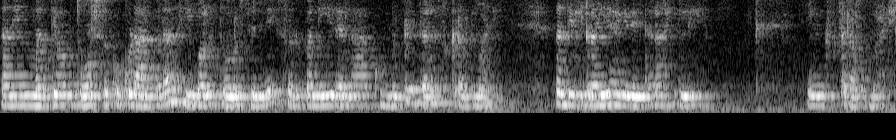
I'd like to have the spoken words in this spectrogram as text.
ನಾನು ಹಿಂಗೆ ಮತ್ತೆ ಹೋಗಿ ತೋರ್ಸೋಕ್ಕೂ ಕೂಡ ಆಗಲ್ಲ. ಇವಾಗ ತೋರಿಸ್ತೀನಿ. ಸ್ವಲ್ಪ ನೀರೆಲ್ಲ ಹಾಕೊಂಡ್ಬಿಟ್ಟು ಈ ಥರ ಸ್ಕ್ರಬ್ ಮಾಡಿ. ನಂದು ಇಲ್ಲಿ ಡ್ರೈ ಆಗಿದೆ ಈ ಥರ. ಇಲ್ಲಿ ಹಿಂಗೆ ಸ್ಕ್ರಬ್ ಮಾಡಿ.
